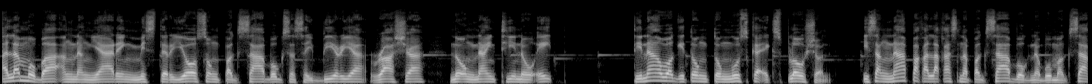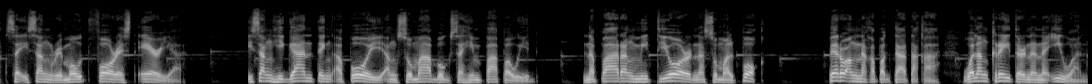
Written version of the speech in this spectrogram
Alam mo ba ang nangyaring misteryosong pagsabog sa Siberia, Russia noong 1908? Tinawag itong Tunguska Explosion, isang napakalakas na pagsabog na bumagsak sa isang remote forest area. Isang higanteng apoy ang sumabog sa himpapawid, na parang meteor na sumalpok. Pero ang nakapagtataka, walang crater na naiwan.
